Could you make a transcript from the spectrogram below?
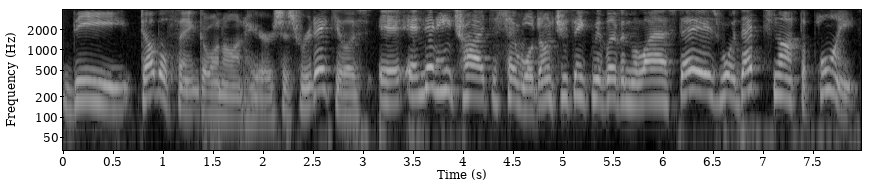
the double thing going on here. It's just ridiculous. And then he tried to say, "Well, don't you think we live in the last days?" Well, that's not the point.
